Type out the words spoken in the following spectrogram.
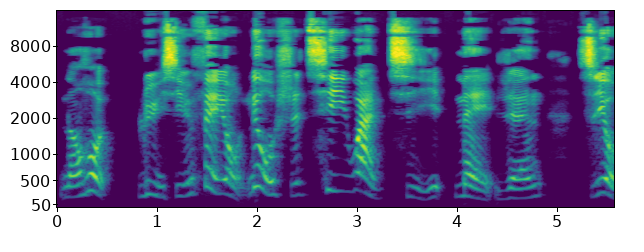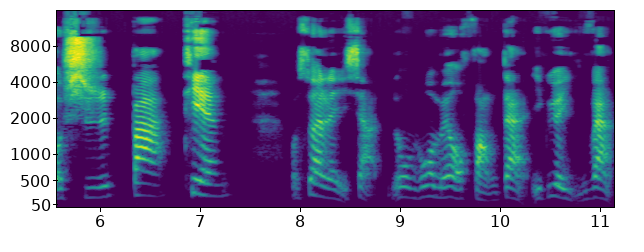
然后。旅行费用六十七万起，每人只有十八天。我算了一下，我如果没有房贷，一个月一万，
